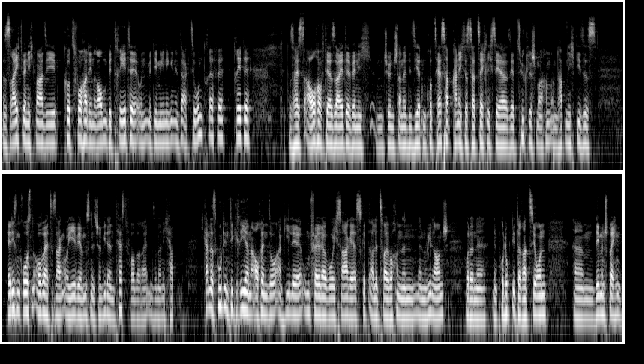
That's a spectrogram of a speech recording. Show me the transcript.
es reicht, wenn ich quasi kurz vorher den Raum betrete und mit demjenigen in Interaktion treffe, trete. Das heißt auch auf der Seite, wenn ich einen schön standardisierten Prozess habe, kann ich das tatsächlich sehr, sehr zyklisch machen und habe nicht dieses, ja, diesen großen Overhead zu sagen, oh je, wir müssen jetzt schon wieder einen Test vorbereiten, sondern ich habe, ich kann das gut integrieren, auch in so agile Umfelder, wo ich sage, es gibt alle zwei Wochen einen, einen Relaunch oder eine, eine Produktiteration. Ähm, dementsprechend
